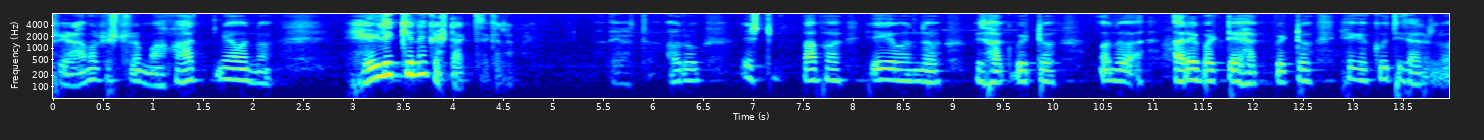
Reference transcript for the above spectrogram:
ಶ್ರೀರಾಮಕೃಷ್ಣರ ಮಹಾತ್ಮ್ಯವನ್ನು ಹೇಳಲಿಕ್ಕೇ ಕಷ್ಟ ಆಗ್ತದೆ ಇವತ್ತು ಅವರು ಎಷ್ಟು ಪಾಪ ಹೀಗೆ ಒಂದು ಇದು ಹಾಕಿಬಿಟ್ಟು, ಒಂದು ಅರೆ ಬಟ್ಟೆ ಹಾಕಿಬಿಟ್ಟು ಹೀಗೆ ಕೂತಿದ್ದಾರಲ್ವ?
